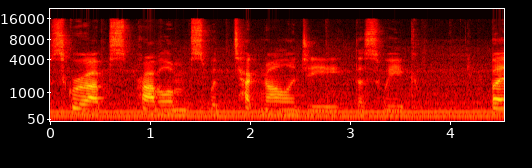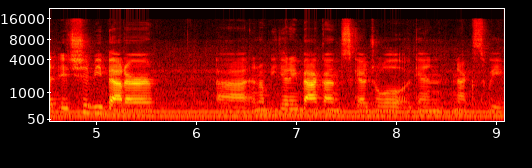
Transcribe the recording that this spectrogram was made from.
screw ups, problems with technology this week, but it should be better. Uh, and I'll be getting back on schedule again next week.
